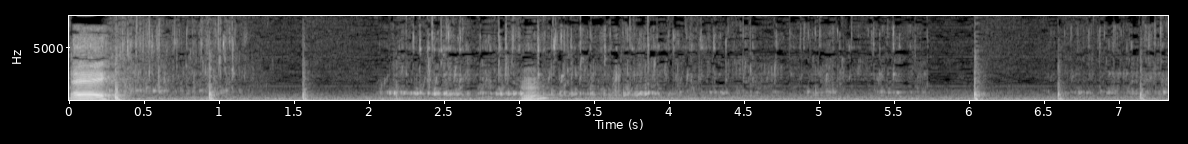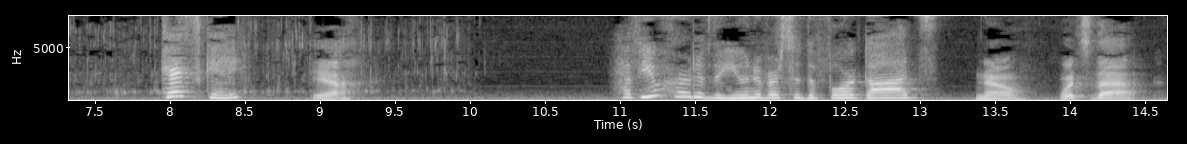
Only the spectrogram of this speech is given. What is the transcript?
Hey. Hmm? Keisuke, Yeah? have you heard of the universe of the four gods? No? What's that?「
